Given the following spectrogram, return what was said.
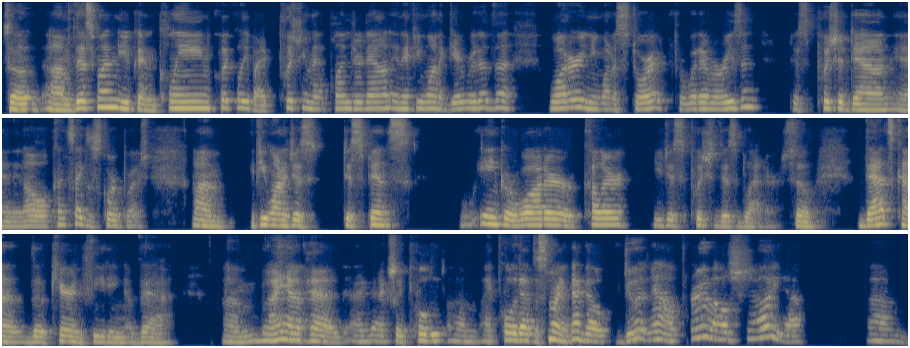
So um, this one you can clean quickly by pushing that plunger down. And if you want to get rid of the water and you want to store it for whatever reason, just push it down and it all, it's like a squirt brush. Um, if you want to just dispense ink or water or color, you just push this bladder. So that's kind of the care and feeding of that. Um, I have had, I've actually pulled it, um, I pulled it out this morning. In fact, I go do it now. Prove, I'll show you. Um,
